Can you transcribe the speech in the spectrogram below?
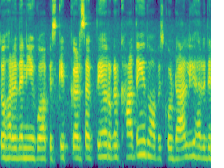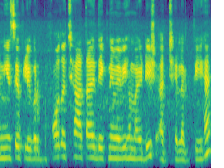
तो हरे धनिया को आप स्किप कर सकते हैं और अगर खाते हैं तो आप इसको डालिए हरे धनिया से फ्लेवर बहुत अच्छा आता है, देखने में भी हमारी डिश अच्छी लगती है।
